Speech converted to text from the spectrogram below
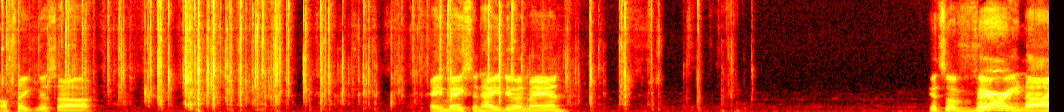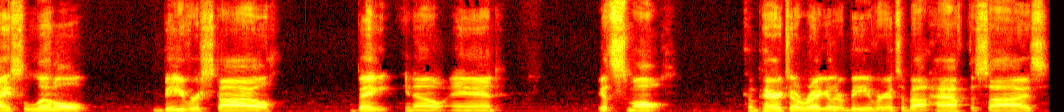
I'll take this out. Hey Mason, how you doing, man? It's a very nice little beaver style bait, you know, and it's small compared to a regular beaver. It's about half the size.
